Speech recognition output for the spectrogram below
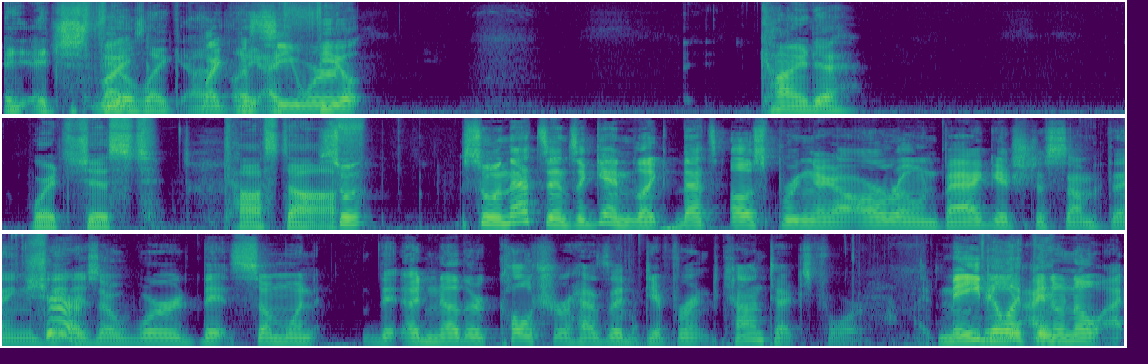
It, it just feels Like- like like the I C word? feel kinda where it's just tossed off. So so in that sense, again, like that's us bringing our own baggage to something Sure. that is a word that someone that another culture has a different context for. Maybe like I don't know. I,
